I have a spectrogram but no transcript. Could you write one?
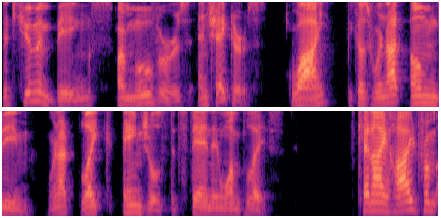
That human beings are movers and shakers. Why? Because we're not omdim. We're not like angels that stand in one place. Can I hide from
